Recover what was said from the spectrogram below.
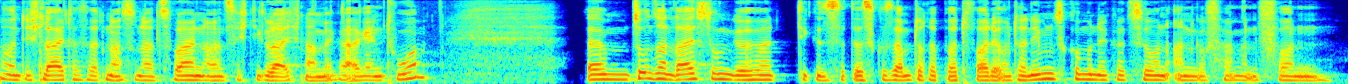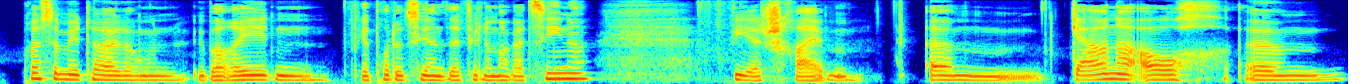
und ich leite seit 1992 die gleichnamige Agentur. Ähm, zu unseren Leistungen gehört die, das gesamte Repertoire der Unternehmenskommunikation, angefangen von Pressemitteilungen, über Reden. Wir produzieren sehr viele Magazine. Wir schreiben ähm, gerne auch ähm,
